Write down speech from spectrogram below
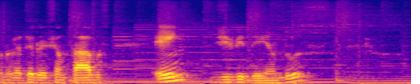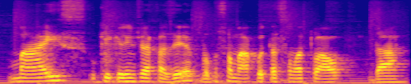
com 92 centavos em dividendos. Mas o que, que a gente vai fazer? Vamos somar a cotação atual da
